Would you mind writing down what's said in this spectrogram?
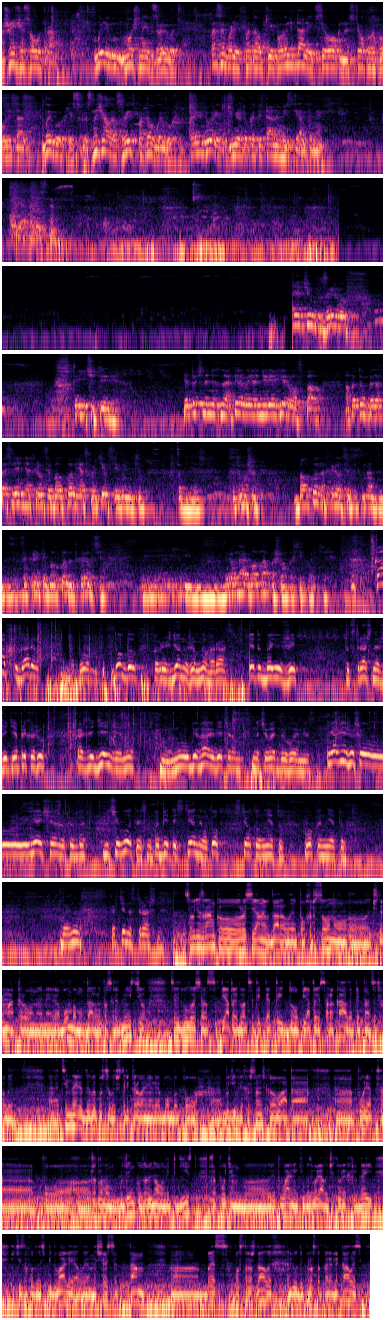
В 6 часов утра были мощные взрывы. Посыпались потолки, повылетали все окна, стекла повылетали. Выбухи. Сначала свист, потом выбух. В коридоре между капитальными стенками прятались там. Я чув взрывов в 3-4. Я точно не знаю. Первый я не реагировал, спал. А потом, когда последний открылся балкон, я схватился и вылетел в подъезд. Потому что балкон открылся, закрытый балкон открылся. И, и взрывная волна пошла по всей квартире. Кап ударил по дому. Дом был поврежден уже много раз. Я тут боюсь жить. Тут страшно жить. Я прихожу каждый день, и, ну, ну, убегаю вечером ночевать в другое место. Я вижу, что я еще как бы ничего, то есть ну, побиты стены, вот оп, стекол нету, окон нету. Ой, ну, картина страшная. Сьогодні зранку росіяни вдарили по Херсону чотирма керованими авіабомбами, вдарили по середмістю. Це відбулося з 5.25 до 5.40 за 15 хвилин. Е, Ці нелюди випустили чотири керовані авіабомби по е, будівлі Херсонського ОВА та е, поряд е, по е, житловому будинку зруйнований під'їзд. Вже потім е, рятувальники визволяли чотирьох людей, які знаходились в підвалі, але на щастя там без постраждалих люди просто перелякались.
